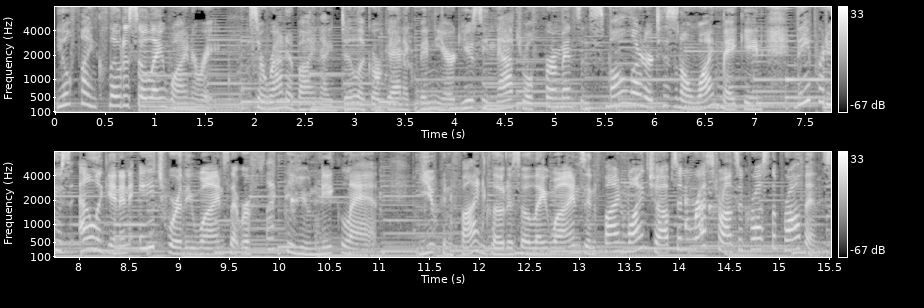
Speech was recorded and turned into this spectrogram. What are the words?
you'll find Clos du Soleil Winery. Surrounded by an idyllic organic vineyard using natural ferments and small art artisanal winemaking, they produce elegant and age worthy wines that reflect their unique land. You can find Clos du Soleil wines in fine wine shops and restaurants across the province,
